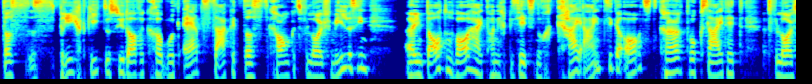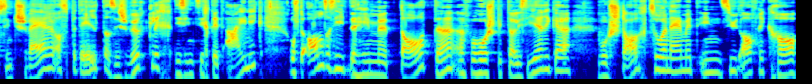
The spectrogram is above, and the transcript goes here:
dass es Berichte gibt aus Südafrika, wo die Ärzte sagen, dass die Krankheitsverläufe milder sind. Äh, in Tat und Wahrheit habe ich bis jetzt noch keinen einzigen Arzt gehört, der gesagt hat, Verläufe sind schwerer als bei Delta. Das ist wirklich, die sind sich dort einig. Auf der anderen Seite haben wir Daten äh, von Hospitalisierungen, die stark zunehmen in Südafrika,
